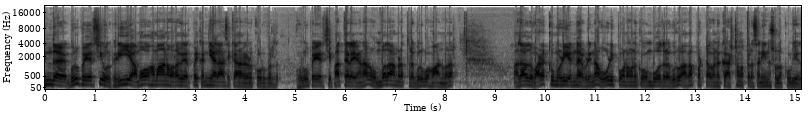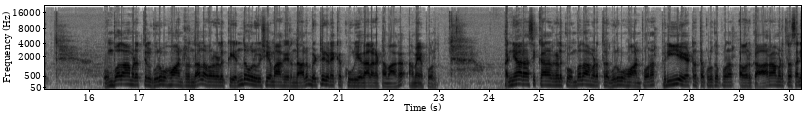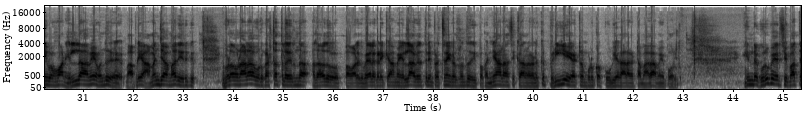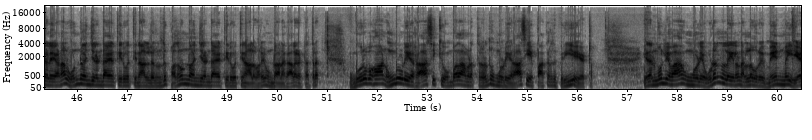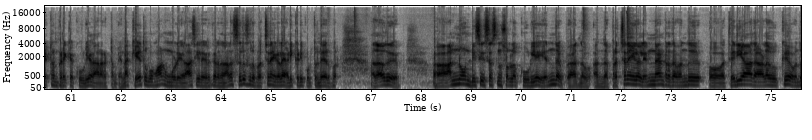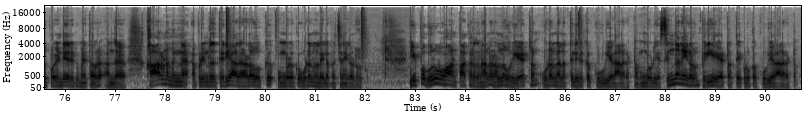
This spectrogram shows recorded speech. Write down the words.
இந்த குரு பெயர்ச்சி ஒரு பெரிய அமோகமான வரவேற்பை கன்னியா ராசிக்காரர்களுக்கு கொடுக்கிறது. குரு பெயர்ச்சி பார்த்தேலையானால் ஒன்பதாம் இடத்துல குரு பகவான் வரர். அதாவது வழக்கு மொழி என்ன அப்படின்னா ஓடிப்போனவனுக்கு ஒம்போதில் குரு அகப்பட்டவனுக்கு அஷ்டமத்தில் சனின்னு சொல்லக்கூடியது. ஒன்பதாம் இடத்தில் குரு பகவான் இருந்தால் அவர்களுக்கு எந்த ஒரு விஷயமாக இருந்தாலும் வெற்றி கிடைக்கக்கூடிய காலகட்டமாக அமையப்போகிறது கன்னியா ராசிக்காரர்களுக்கு ஒன்பதாம் இடத்துல குரு பகவான் போகிறார் பெரிய ஏற்றத்தை கொடுக்க போகிறார் அவருக்கு ஆறாம் இடத்துல சனி பகவான் எல்லாமே வந்து அப்படியே அமைஞ்ச மாதிரி இருக்குது இவ்வளவு நாளாக ஒரு கஷ்டத்தில் இருந்தால் அதாவது அவளுக்கு வேலை கிடைக்காம எல்லா விதத்துலையும் பிரச்சனைகள் இருந்து இப்போ கன்னியா ராசிக்காரர்களுக்கு பெரிய ஏற்றம் கொடுக்கக்கூடிய காலகட்டமாக அமைய போகிறது இந்த குரு பயிற்சி பார்த்தாலேயானால் ஒன்று அஞ்சு ரெண்டாயிரத்தி இருபத்தி நாலுலேருந்து பதினொன்று அஞ்சு ரெண்டாயிரத்தி இருபத்தி நாலு வரை உண்டான காலகட்டத்தில் குரு பகவான் உங்களுடைய ராசிக்கு ஒன்பதாம் இடத்துலேருந்து உங்களுடைய ராசியை பார்க்குறது பெரிய ஏற்றம். இதன் மூலியமாக உங்களுடைய உடல்நிலையில் நல்ல ஒரு மேன்மை ஏற்றம் கிடைக்கக்கூடிய காலகட்டம். ஏன்னா கேத்து பகவான் உங்களுடைய ராசியில் இருக்கிறதுனால சிறு சிறு பிரச்சனைகளை அடிக்கடி கொடுத்துட்டே இருப்பார். அதாவது அன்னோன் டிசீசஸ்னு சொல்லக்கூடிய எந்த அந்த அந்த பிரச்சனைகள் என்னன்றதை வந்து தெரியாத அளவுக்கு வந்து போயிட்டே இருக்குமே தவிர அந்த காரணம் என்ன அப்படின்றது தெரியாத அளவுக்கு உங்களுக்கு உடல்நிலையில் பிரச்சனைகள் இருக்கும். இப்போ குரு பகவான் பார்க்கறதுனால நல்ல ஒரு ஏற்றம் உடல் நலத்தில் இருக்கக்கூடிய காலகட்டம் உங்களுடைய சிந்தனைகளும் பெரிய ஏற்றத்தை கொடுக்கக்கூடிய காலகட்டம்.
